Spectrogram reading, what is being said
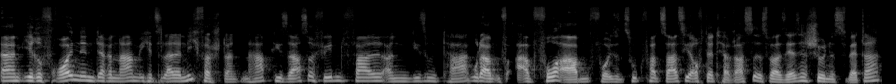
Ähm, ihre Freundin, deren Namen ich jetzt leider nicht verstanden habe, die saß auf jeden Fall an diesem Tag oder am am Vorabend vor dieser Zugfahrt saß sie auf der Terrasse. Es war sehr, sehr schönes Wetter.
